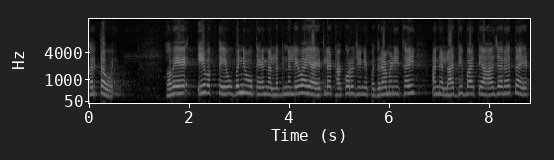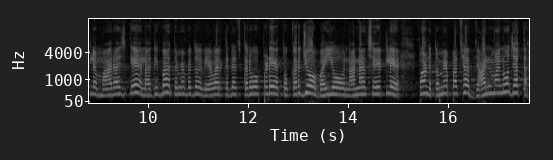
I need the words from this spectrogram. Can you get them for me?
કરતા હોય. હવે એ વખતે એવું બન્યું કે એના લગ્ન લેવાયા એટલે ઠાકોરજીની પધરામણી થઈ અને લાદીબા ત્યાં હાજર હતા એટલે મહારાજ કે, લાદીબા, તમે બધો વ્યવહાર કદાચ કરવો પડે તો કરજો, ભાઈઓ નાના છે એટલે પણ તમે પાછા જાનમાં ન જતા.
